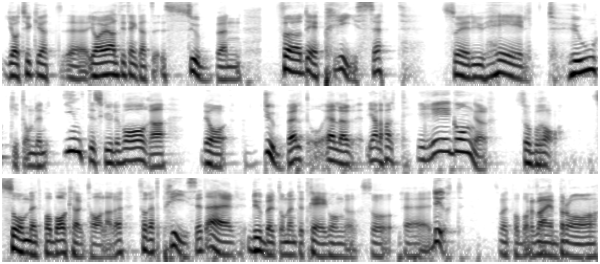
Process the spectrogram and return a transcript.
Jag tycker att, eh, jag har alltid tänkt att subben för det priset så är det ju helt tokigt om den inte skulle vara då dubbelt eller i alla fall tre gånger så bra som ett par bakhögtalare. För att priset är dubbelt om inte tre gånger så eh, dyrt. Som ett par Vad bakhögtalare. är bra?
